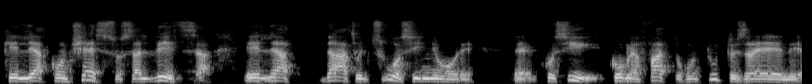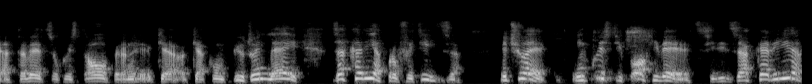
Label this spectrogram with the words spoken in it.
che le ha concesso salvezza e le ha dato il suo Signore, eh, così come ha fatto con tutto Israele attraverso questa opera che ha, che ha compiuto in lei, Zaccaria profetizza. E cioè in questi pochi versi di Zaccaria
